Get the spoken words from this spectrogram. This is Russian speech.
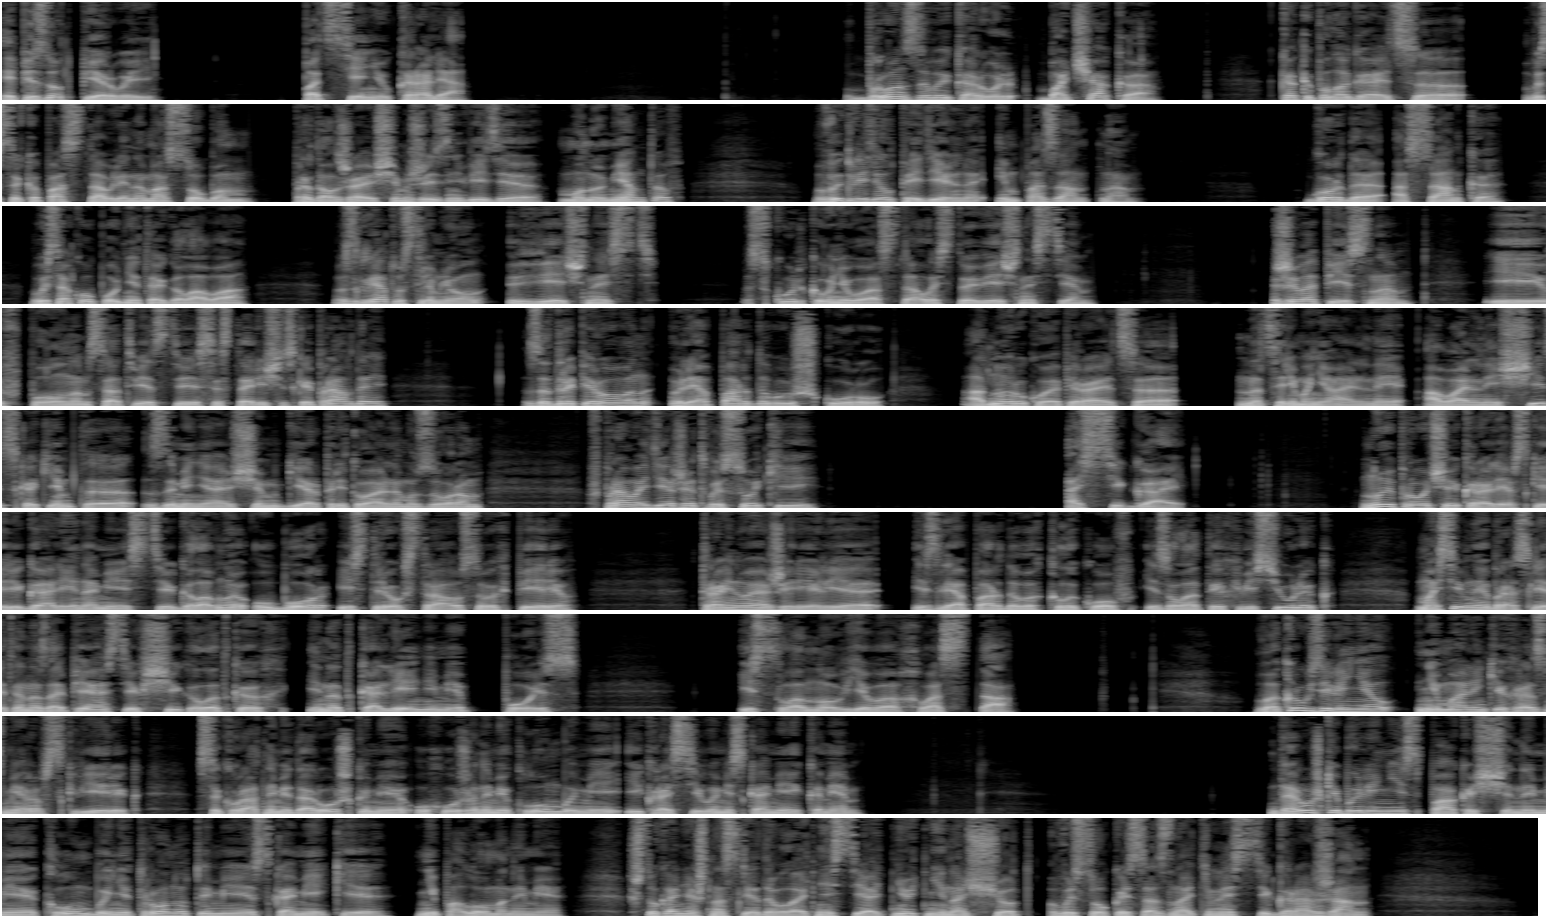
Эпизод первый. Под сенью короля. Бронзовый король Бачака, как и полагается высокопоставленным особам, продолжающим жизнь в виде монументов, выглядел предельно импозантно. Гордая осанка, высоко поднятая голова, взгляд устремлен в вечность. Сколько у него осталось той вечности? Живописно и в полном соответствии с исторической правдой, задрапирован в леопардовую шкуру, одной рукой опирается на церемониальный овальный щит с каким-то заменяющим герб ритуальным узором, в правой держит высокий осигай. Ну и прочие королевские регалии на месте, головной убор из трех страусовых перьев, тройное ожерелье из леопардовых клыков и золотых висюлек, массивные браслеты на запястьях, щиколотках и над коленями, пояс из слоновьего хвоста. Вокруг зеленел немаленьких размеров скверик с аккуратными дорожками, ухоженными клумбами и красивыми скамейками. Дорожки были не испакощенными, клумбы нетронутыми, скамейки не поломанными что, конечно, следовало отнести отнюдь не насчет высокой сознательности горожан.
